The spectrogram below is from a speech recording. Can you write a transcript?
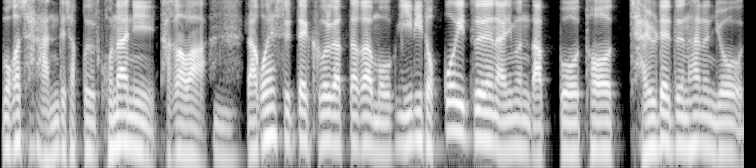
뭐가 잘 안 돼 자꾸 고난이 다가와라고 했을 때 그걸 갖다가 뭐 일이 더 꼬이든 아니면 나 뭐 더 잘 되든 하는 요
